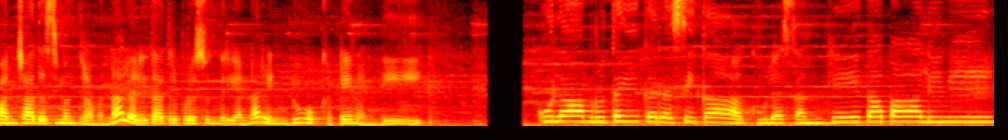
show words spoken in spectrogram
పంచాదశి మంత్రం అన్న లలితా త్రిపుర సుందరి అన్న రెండు ఒక్కటేనండి. కులామృతైక రసిక కుల సంకేత పాలిని.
